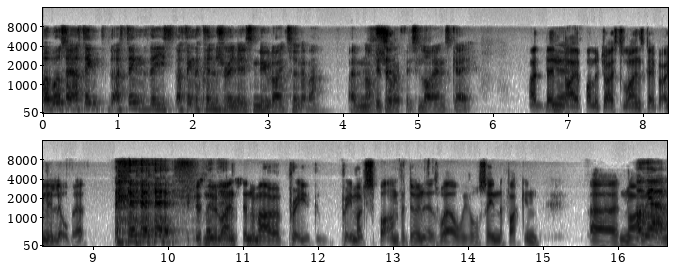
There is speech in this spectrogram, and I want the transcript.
I will say, I think I think these I think the Conjuring is New Line Cinema. I'm not Is sure it? if it's Lionsgate. I, then Yeah. I apologise to Lionsgate, but only a little bit because New Line Cinema are pretty pretty much spot on for doing it as well. We've all seen the fucking uh, Night. Oh yeah,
